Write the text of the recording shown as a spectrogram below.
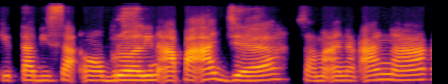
kita bisa ngobrolin apa aja sama anak-anak.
